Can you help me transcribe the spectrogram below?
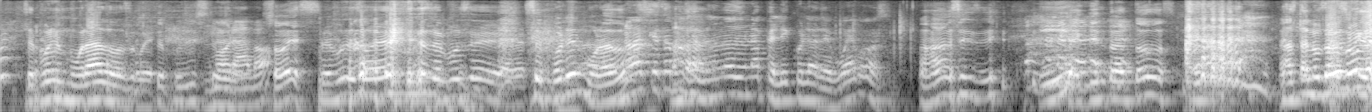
se ponen morados, güey. ¿Te pusiste ¿Morado? Soez. Se puse, se puse, a ver. ¿Se ponen morados? No, es que estamos hablando de una película de huevos. Ajá, sí, sí. Y Y aquí entran todos. Hasta los azules.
